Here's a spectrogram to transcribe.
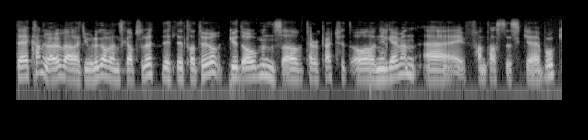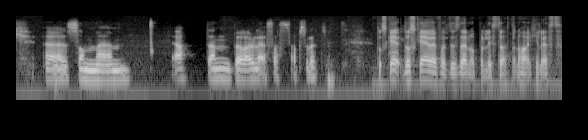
det kan jo òg være et julegaveønske, absolutt. Litt litteratur. 'Good Omens' av Terry Pratchett og Neil Gaiman er en fantastisk eh, bok eh, som Ja, den bør òg leses. Absolutt. Da skrev, da skrev jeg faktisk den opp på lista. Den har jeg ikke lest.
